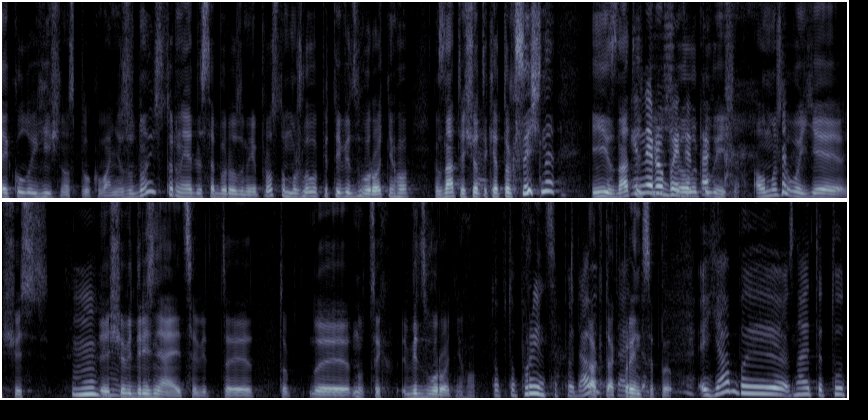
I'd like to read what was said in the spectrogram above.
екологічного спілкування? З одної сторони, я для себе розумію, просто можливо піти від зворотнього, знати, що таке токсичне, і знати, І не що робити так. екологічне. Але можливо, є щось, е, що відрізняється від е, ну, цих від зворотнього. Тобто принципи, да, Так, так, принципи. Я би, знаєте, тут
